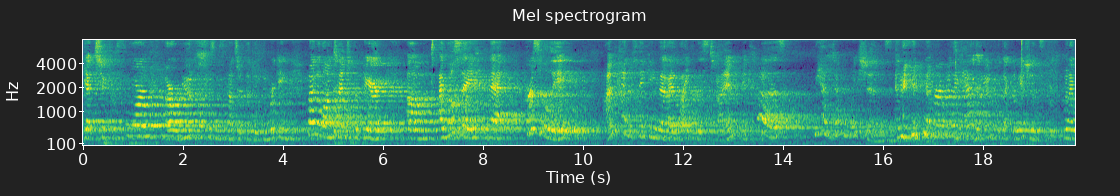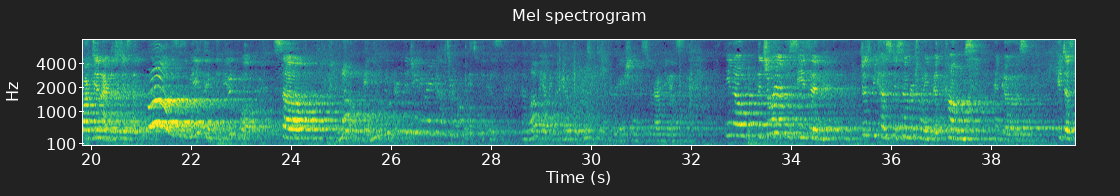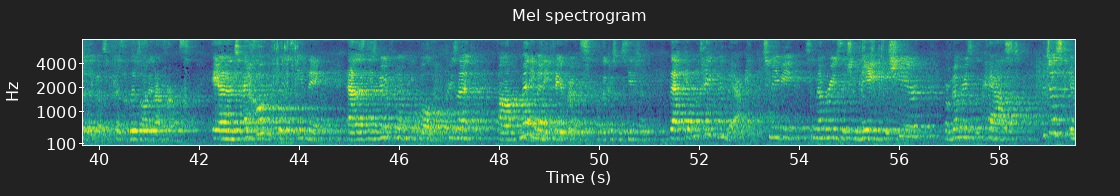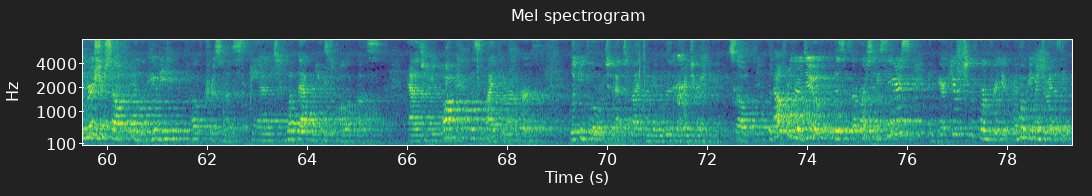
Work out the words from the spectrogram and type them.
get to perform our beautiful Christmas concert that we've been working quite a long time to prepare. Um, I will say that personally, I'm kind of thinking that I like this time because we have decorations, and we never really had the beautiful decorations. When I walked in, I was just like, whoa, this is amazing, it's beautiful. So, I don't know, maybe we'll do an early January concert always, because I love having beautiful Christmas decorations surrounding us. You know, the joy of the season, just because December 25th comes and goes, it doesn't leave us, because it lives on in our hearts. And I hope that this evening, as these beautiful young people present um, many, many favorites of the Christmas season, that it will take you back to maybe some memories that you made this year, or memories of the past, just immerse yourself in the beauty of Christmas and what that means to all of us as we walk this life here on earth looking forward to that tonight when we will live our eternity. So, without further ado, this is our varsity singers, and we are here to perform for you. I hope you enjoy this evening.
